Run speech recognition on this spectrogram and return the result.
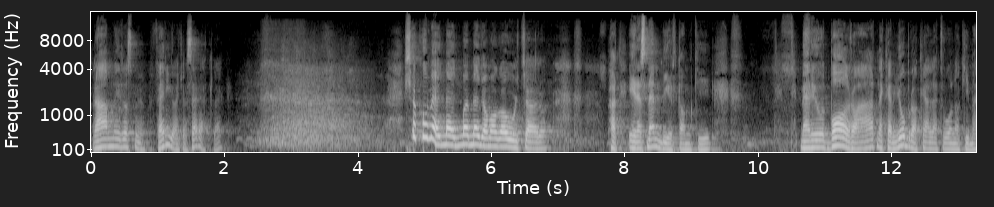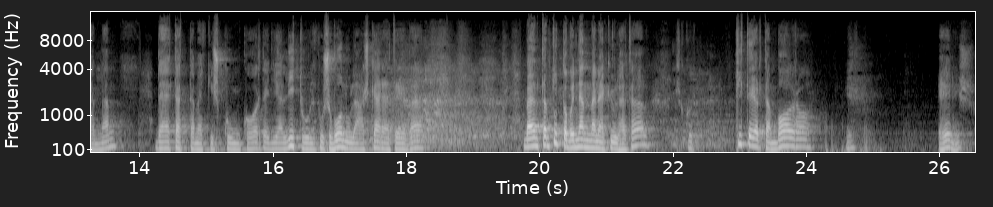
Rám néz, azt mondja, Feri atya, szeretlek. És akkor megy, megy, megy a maga útjára. Hát én ezt nem bírtam ki. Mert ő ott balra állt, nekem jobbra kellett volna kimennem, de tettem egy kis kunkort, egy ilyen liturgikus vonulás keretébe. Mentem, tudtam, hogy nem menekülhet el, és akkor kitértem balra, én is.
